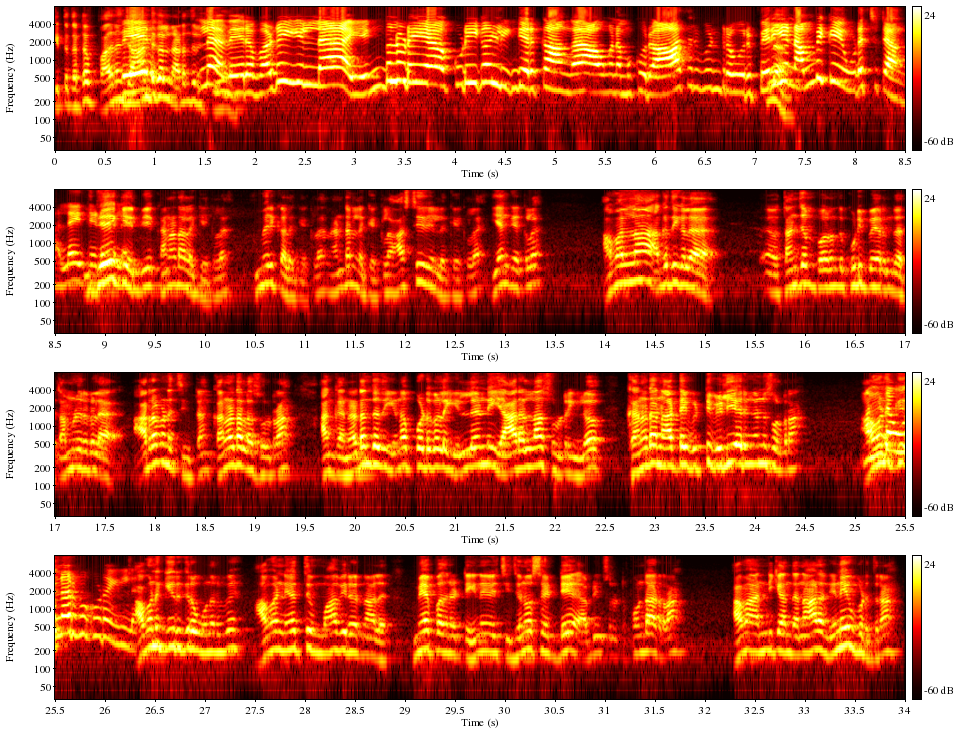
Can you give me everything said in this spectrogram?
கிட்டத்தட்ட பதினஞ்சு ஆண்டுகள் இல்ல நடந்துருச்சு வேற வழி இல்ல. எங்களுடைய குடிகள் இங்க இருக்காங்க. அவங்க நமக்கு ஒரு ஆதரவுன்ற ஒரு பெரிய நம்பிக்கையை உடைச்சிட்டாங்கல்ல இதே. கேள்வியை கனடால கேட்கல அமெரிக்கால கேட்கல லண்டன்ல கேட்கல ஆஸ்திரேலியால கேட்கல ஏன் கேட்கல அவன்லாம் அகதிகளை தஞ்சம் பிறந்து குடிபெயர்ந்த தமிழர்களை அரவணைச்சுக்கிட்டான். கனடால சொல்றான் அங்க நடந்தது இனப்படுகொலை இல்லைன்னு யாரெல்லாம் சொல்றீங்களோ கனடா நாட்டை விட்டு வெளியேறுங்கன்னு அந்த அவனுக்கு உணர்வு கூட இல்ல. அவனுக்கு இருக்கிற உணர்வு அவன் நேத்து மாவீரர் நாள் மே பதினெட்டு இணையவச்சு ஜெனோசைட் டே அப்படின்னு சொல்லிட்டு கொண்டாடுறான். அவன் அன்னைக்கு அந்த நாளை நினைவுபடுத்துறான்.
